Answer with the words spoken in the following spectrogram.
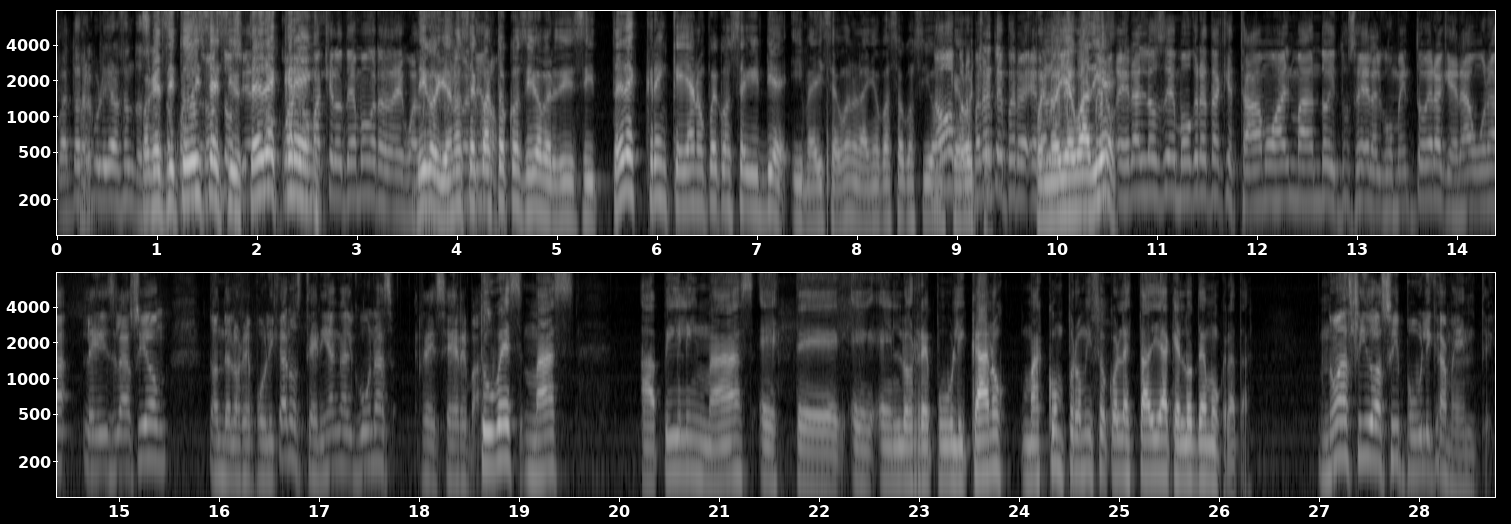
¿Cuántos Pero- republicanos son? Porque si 200, tú dices, si 200, ustedes creen, más que los demócratas de digo, yo no sé 451. cuántos consiguió, pero si, si ustedes creen que ella no puede conseguir 10 y me dice, bueno, el año pasado consiguió No, más que pero 8, espérate, pero pues no llegó a pero 10. Eran los demócratas que estábamos armando, y entonces el argumento era que era una legislación donde los republicanos tenían algunas reservas. Tú ves más appealing, más este, en, los republicanos, más compromiso con la estadía que en los demócratas. No ha sido así públicamente,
